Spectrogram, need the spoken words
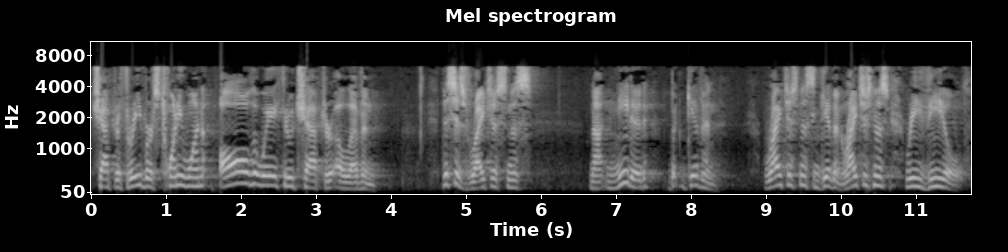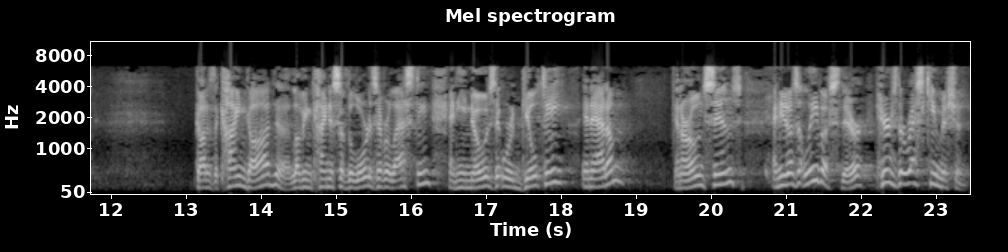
chapter 3 verse 21 all the way through chapter 11. This is righteousness not needed, but given. Righteousness given. Righteousness revealed. God is a kind God. The loving kindness of the Lord is everlasting. And He knows that we're guilty in Adam and our own sins. And He doesn't leave us there. Here's the rescue mission.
